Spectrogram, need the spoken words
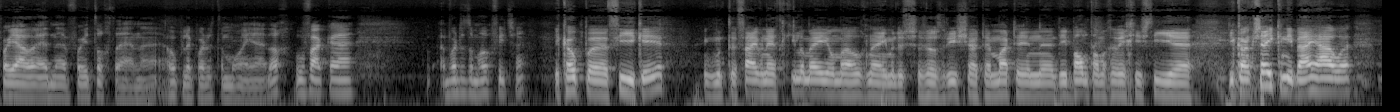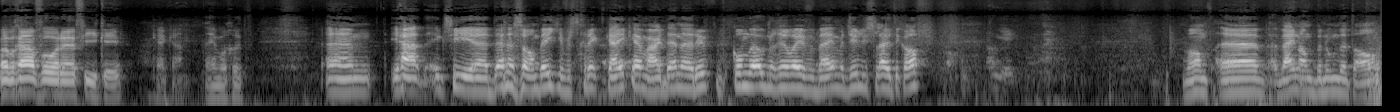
voor jou en eh, voor je tochten. En eh, hopelijk wordt het een mooie dag. Hoe vaak eh, wordt het omhoog fietsen? Ik hoop eh, vier keer. Ik moet eh, 95 kilo mee omhoog nemen. Dus zoals Richard en Martin, eh, die bandamgewichtjes, die, eh, die kan ik zeker niet bijhouden. Maar we gaan voor eh, vier keer. Kijk aan, helemaal goed. Ehm, ja, ik zie eh, Dennis al een beetje verschrikt kijken. Maar Den en Ruud, kom er ook nog heel even bij. Met jullie sluit ik af. Want eh Wijnand benoemde het al.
